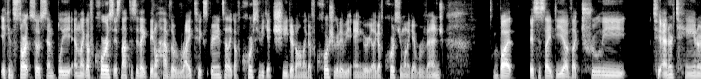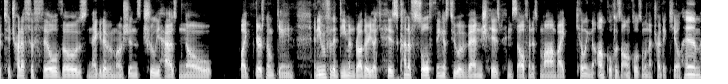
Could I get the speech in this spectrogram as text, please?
it can start so simply and like of course it's not to say like they don't have the right to experience that. Like of course if you get cheated on like of course you're going to be angry. Like of course you want to get revenge. But it's this idea of like truly to entertain or to try to fulfill those negative emotions truly has no like there's no gain. And even for the demon brother like his kind of sole thing is to avenge his himself and his mom by killing the uncle because the uncle is the one that tried to kill him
